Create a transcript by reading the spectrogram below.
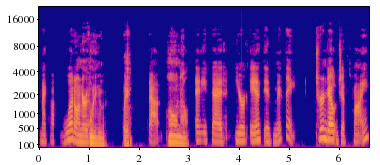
And I thought, what on earth? Mm-hmm. That? Oh no. And he said, your aunt is missing. Turned out just fine,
